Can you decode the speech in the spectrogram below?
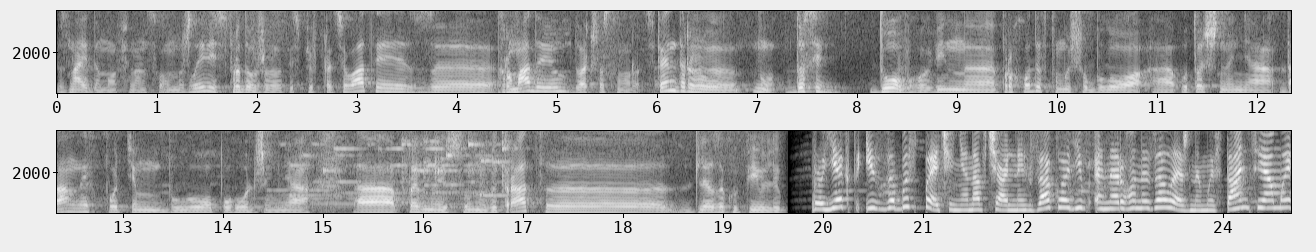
знайдемо фінансову можливість продовжувати співпрацювати з громадою в 26-му році. Тендер е, ну досить. Довго він е, проходив, тому що було е, уточнення даних, потім було погодження е, певної суми витрат для закупівлі. Проєкт із забезпечення навчальних закладів енергонезалежними станціями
